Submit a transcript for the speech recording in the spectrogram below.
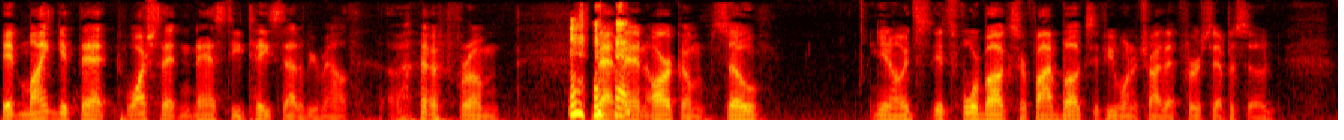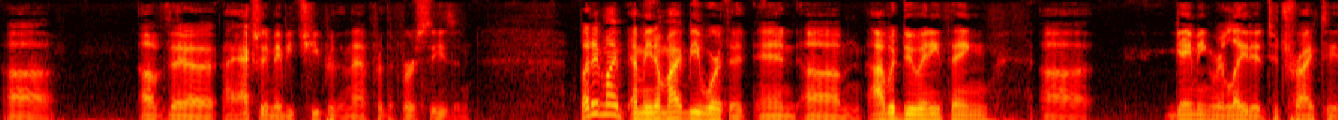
it might get that, wash that nasty taste out of your mouth uh, from Batman Arkham. So, you know, it's, it's four bucks or five bucks if you want to try that first episode. Uh, of the actually maybe cheaper than that for the first season. But it might I mean it might be worth it and um, I would do anything uh, gaming related to try to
